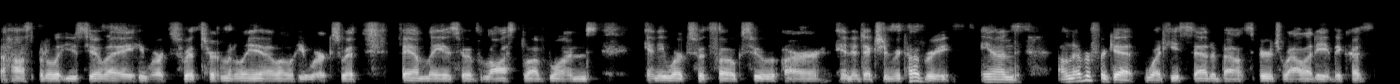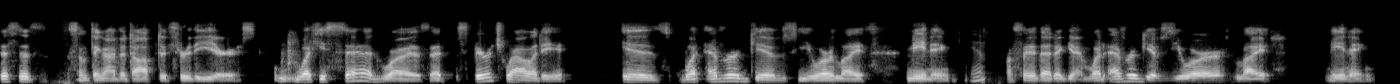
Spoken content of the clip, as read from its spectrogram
the hospital at UCLA. He works with terminally ill. He works with families who have lost loved ones. And he works with folks who are in addiction recovery. And I'll never forget what he said about spirituality because this is something I've adopted through the years. What he said was that spirituality is whatever gives your life meaning. Yep. I'll say that again. Whatever gives your life meaning.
